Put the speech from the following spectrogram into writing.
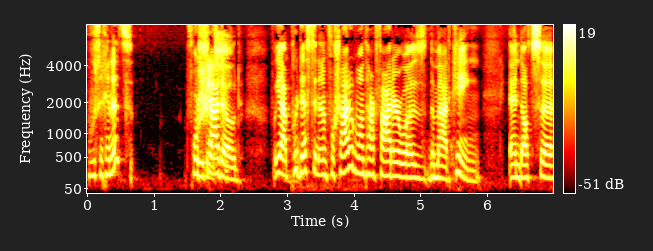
hoe zeg je het? Foreshadowed. Ja, predestined en foreshadowed, want haar vader was the Mad King. En dat ze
